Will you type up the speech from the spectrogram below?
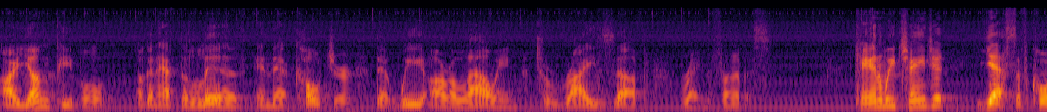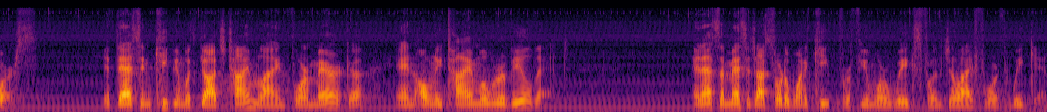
Our young people are going to have to live in that culture that we are allowing to rise up right in front of us. Can we change it? Yes, of course. If that's in keeping with God's timeline for America, and only time will reveal that. And that's a message I sort of want to keep for a few more weeks for the July 4th weekend.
